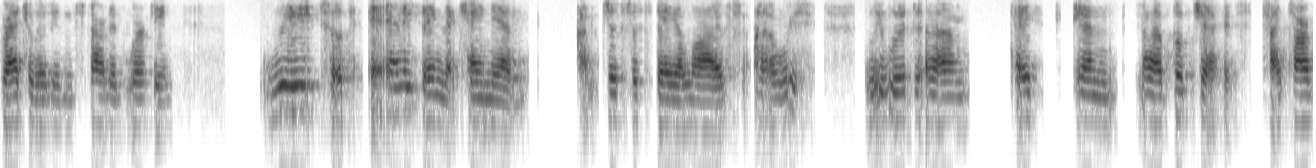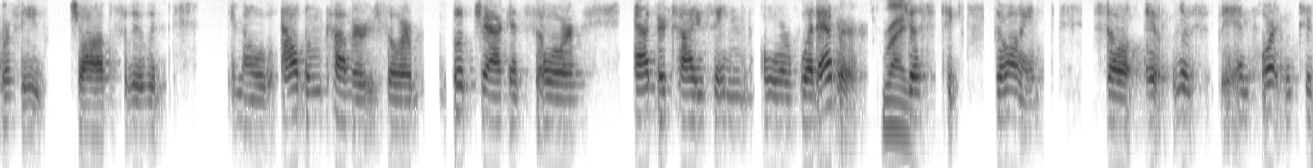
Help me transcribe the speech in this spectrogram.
graduated, and started working, we took anything that came in um, just to stay alive. Uh, we we would um, take in uh, book jackets, typography jobs. We would, you know, album covers or book jackets or advertising or whatever, Right. just to keep going. So it was important to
